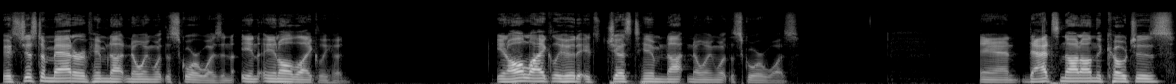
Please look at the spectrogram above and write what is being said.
It's just a matter of him not knowing what the score was in in, in all likelihood. In all likelihood, it's just him not knowing what the score was. And that's not on the coaches.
